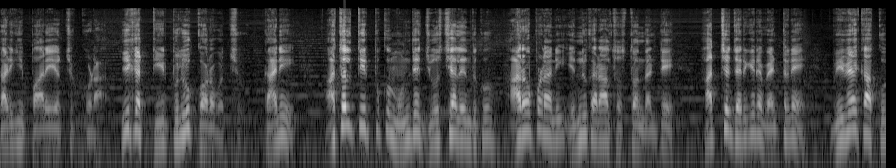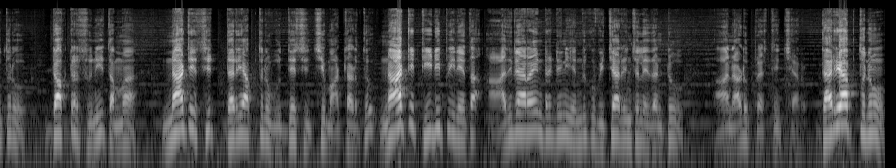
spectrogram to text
కడిగి పారేయొచ్చు కూడా. ఇక తీర్పులు కోరవచ్చు. కానీ అసలు తీర్పుకు ముందే జోస్యాలెందుకు? ఆరోపణ అని ఎందుకు అనాల్సి వస్తోందంటే హత్య జరిగిన వెంటనే వివేకా కూతురు డాక్టర్ సునీతమ్మ నాటి సిట్ దర్యాప్తును ఉద్దేశించి మాట్లాడుతూ నాటి టీడీపీ నేత ఆదినారాయణ రెడ్డిని ఎందుకు విచారించలేదంటూ ఆనాడు ప్రశ్నించారు. దర్యాప్తును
